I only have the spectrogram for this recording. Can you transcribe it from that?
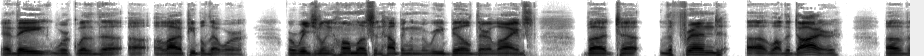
And they work with uh, uh, a lot of people that were originally homeless and helping them rebuild their lives. But uh, the friend, uh, well, the daughter of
